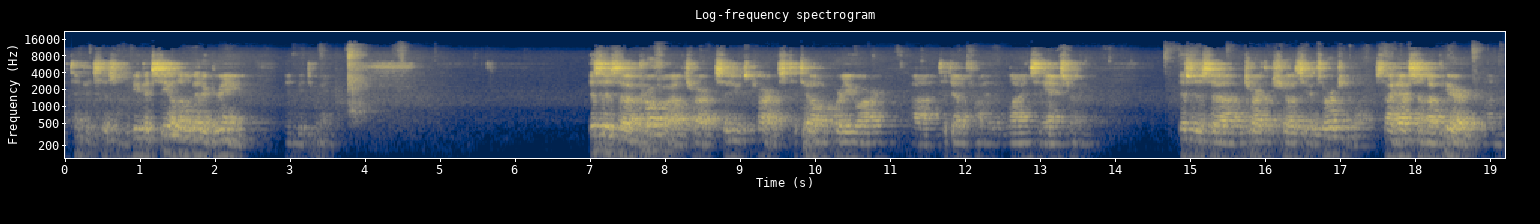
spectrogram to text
I think it's this one. You can see a little bit of green in between. This is a profile chart, so use charts to tell where you are, uh, to identify the lines, the angstrom. This is uh, a chart that shows the absorption lines. I have some up here on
